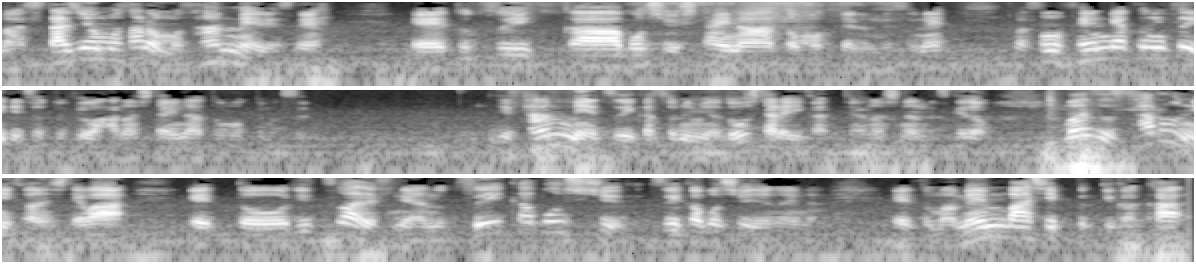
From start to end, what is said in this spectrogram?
まあ、スタジオもサロンも3名ですね。えっ、と、追加募集したいなと思ってるんですよね。まあ、その戦略についてちょっと今日は話したいなと思ってます。で、3名追加するにはどうしたらいいかって話なんですけど、まずサロンに関しては、えっと、実はですね、あの、追加募集、追加募集じゃないな、えっと、まあ、メンバーシップっていうか、か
